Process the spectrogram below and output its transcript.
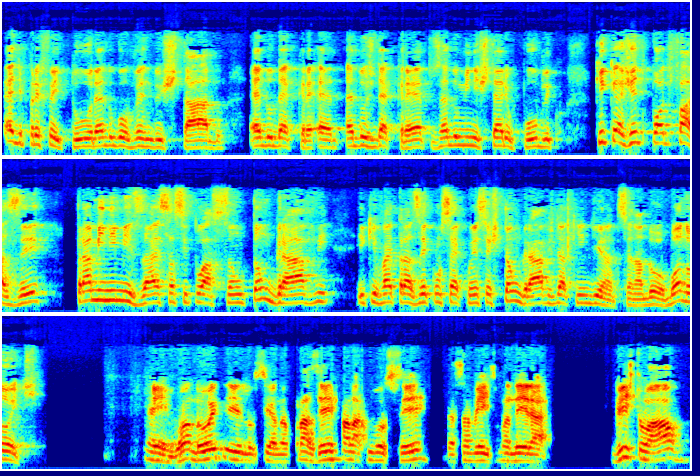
É de prefeitura, é do governo do estado, é, do decre é, é dos decretos, é do Ministério Público. O que, que a gente pode fazer para minimizar essa situação tão grave e que vai trazer consequências tão graves daqui em diante, senador? Boa noite. Bem, boa noite, Luciano. É um prazer falar com você, dessa vez de maneira virtual.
